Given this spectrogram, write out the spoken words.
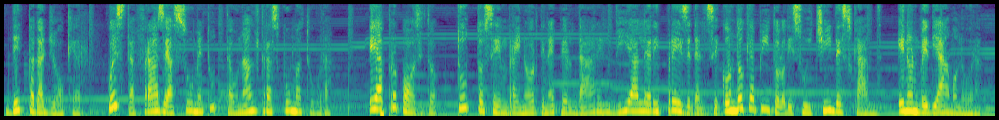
Detta da Joker, questa frase assume tutta un'altra sfumatura. E a proposito, tutto sembra in ordine per dare il via alle riprese del secondo capitolo di Suicide Squad, e non vediamo l'ora.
